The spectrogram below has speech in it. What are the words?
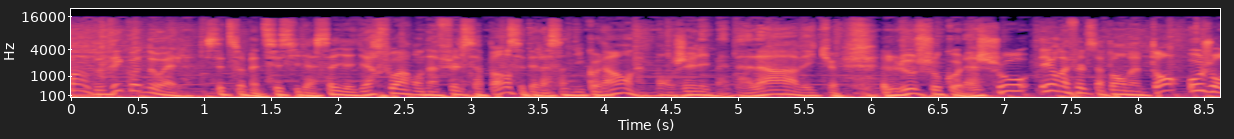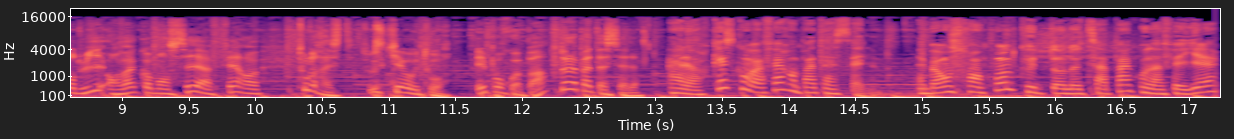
parle de déco de Noël cette semaine, Cécilia. Ça y est, hier soir, on a fait le sapin. C'était la Saint-Nicolas. On a mangé les manalas avec le chocolat chaud et on a fait le sapin en même temps. Aujourd'hui, on va commencer à faire tout le reste, tout ce qu'il y a autour. Et pourquoi pas de la pâte à sel. Alors, qu'est-ce qu'on va faire en pâte à sel? Eh ben, on se rend compte que dans notre sapin qu'on a fait hier,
